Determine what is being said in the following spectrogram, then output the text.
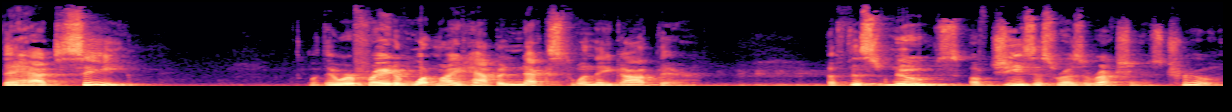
They had to see. But they were afraid of what might happen next when they got there. If this news of Jesus' resurrection is true.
